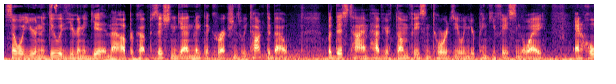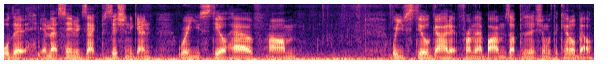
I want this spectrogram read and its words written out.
So what you're going to do is you're going to get in that uppercut position again, make the corrections we talked about, but this time have your thumb facing towards you and your pinky facing away, and hold it in that same exact position again, where you still have um, where you still got it from that bottoms up position with the kettlebell.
